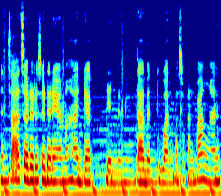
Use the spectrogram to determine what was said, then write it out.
Dan saat saudara-saudaranya menghadap dan meminta bantuan pasokan pangan,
